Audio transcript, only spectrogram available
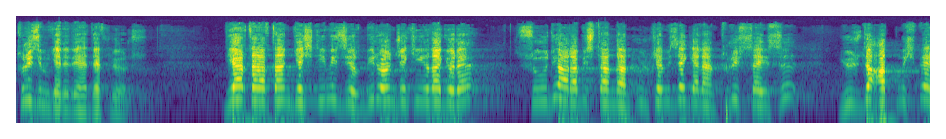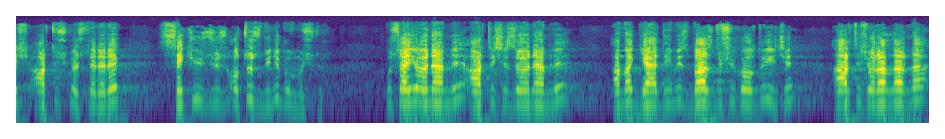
turizm geliri hedefliyoruz. Diğer taraftan geçtiğimiz yıl bir önceki yıla göre Suudi Arabistan'dan ülkemize gelen turist sayısı yüzde 65 artış göstererek 830 bini bulmuştur. Bu sayı önemli, artış hızı önemli ama geldiğimiz baz düşük olduğu için artış oranlarına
